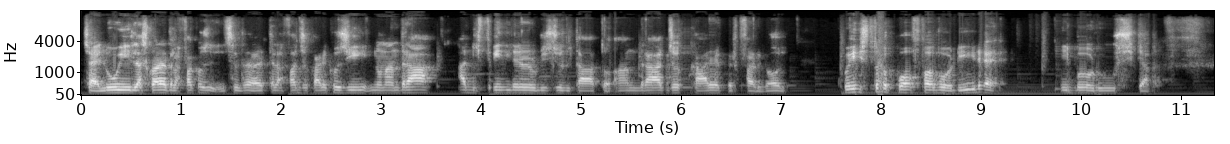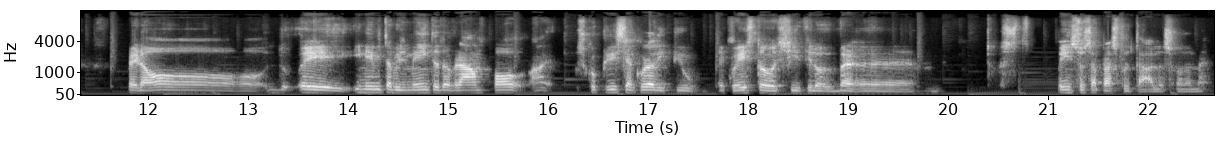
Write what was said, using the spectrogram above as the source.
Cioè lui la squadra te la, fa così, te la fa giocare così, non andrà a difendere un risultato, andrà a giocare per fare gol. Questo può favorire il Borussia, però inevitabilmente dovrà un po' scoprirsi ancora di più e questo il City lo, eh, penso saprà sfruttarlo secondo me.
